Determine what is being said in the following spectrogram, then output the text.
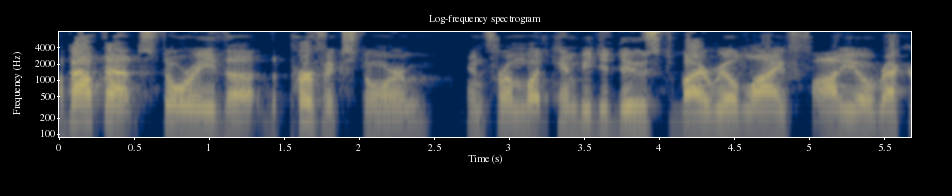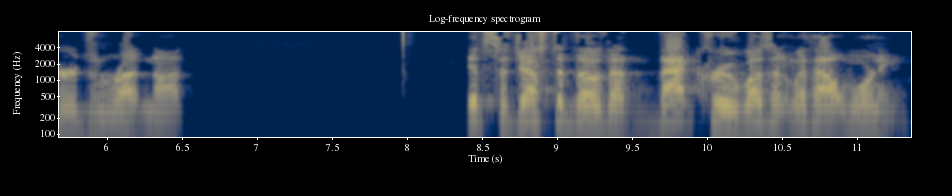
About that story, the, the perfect storm, and from what can be deduced by real life audio records and whatnot, it suggested though that that crew wasn't without warning.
